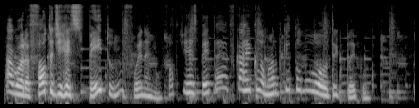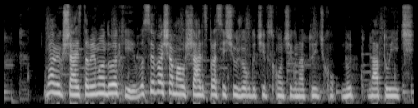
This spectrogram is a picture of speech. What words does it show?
Agora, falta de respeito? Não foi, né, irmão? Falta de respeito é ficar reclamando porque tomou trick play, pô. Meu amigo Charles também mandou aqui. Você vai chamar o Charles pra assistir o jogo do Chiefs contigo na Twitch, no- na Twitch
